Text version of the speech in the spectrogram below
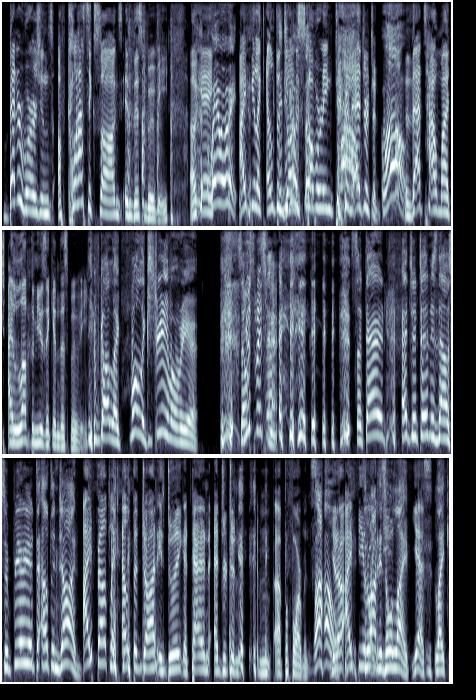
better versions of classic songs in this movie. Okay. Wait, wait, wait. I feel like Elton John is so- covering Taron Wow. Egerton. Wow. That's how much I love the music in this movie. You've got like full extreme over here. So, you switched me. so Taron Egerton is now superior to Elton John. I felt like Elton John is doing a Taron Egerton mm, uh, performance. Wow. You know, I feel Throughout like his he- whole life, Yes. like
